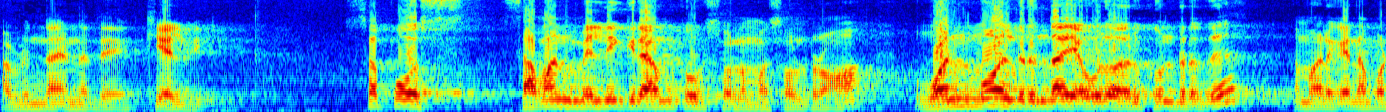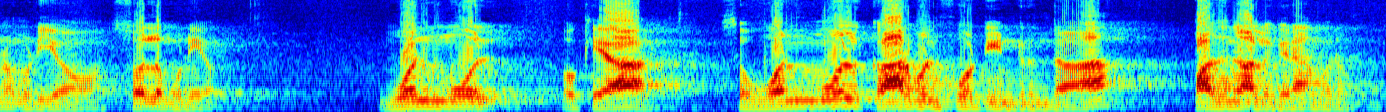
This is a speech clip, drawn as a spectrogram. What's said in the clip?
அப்படின்னு தான் என்னது? கேள்வி. சப்போஸ் செவன் மில்லிகிராமுக்கு சொல்ல நம்ம சொல்கிறோம் ஒன் மோல் இருந்தால் எவ்வளோ இருக்குன்றது நம்மளுக்கு என்ன பண்ண முடியும்? சொல்ல முடியும். ஒன் மோல் ஓகேயா so one mole carbon fourteen இருந்தால் பதினாலு கிராம் இருக்கும்.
